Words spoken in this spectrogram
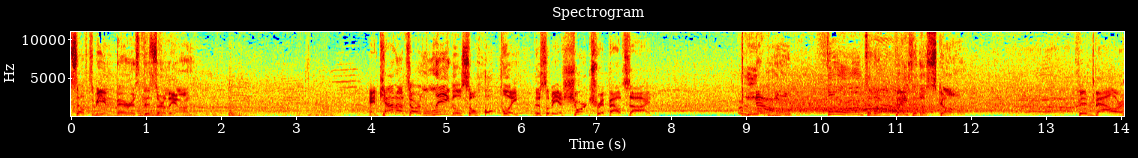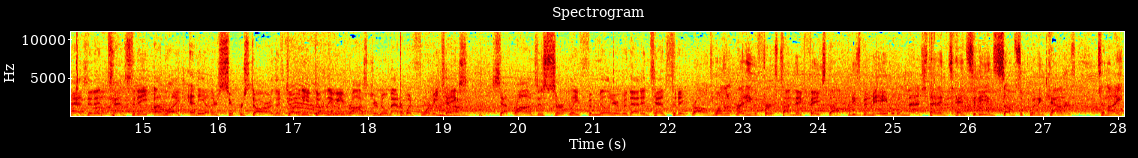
himself to be embarrassed this early on. And countouts are legal, so hopefully this will be a short trip outside. No! Forearm to the base of the skull. Finn Balor has an intensity unlike any other superstar on the WWE roster, no matter what form he takes. Seth Rollins is certainly familiar with that intensity. Rollins wasn't ready the first time they faced off, but he's been able to match that intensity in subsequent encounters. Tonight,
